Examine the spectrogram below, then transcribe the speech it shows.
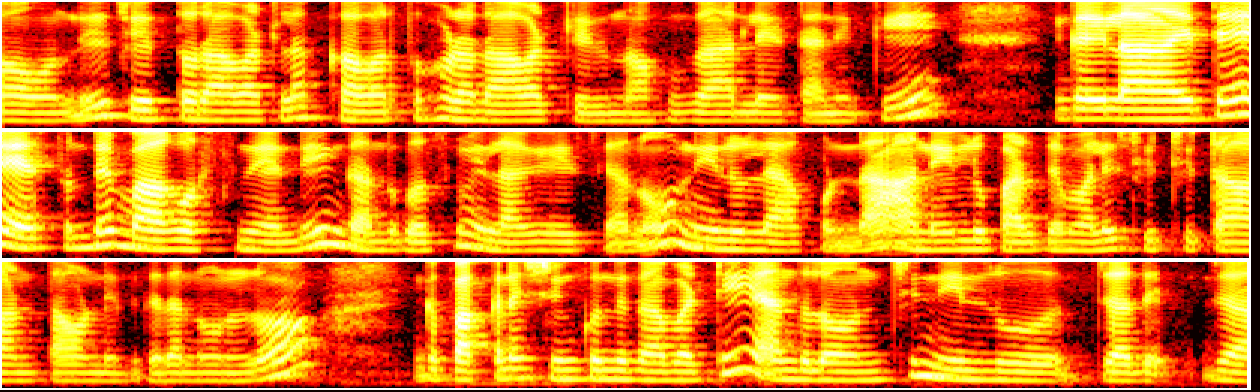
బాగుంది. చేతితో రావట్లా కవర్తో కూడా రావట్లేదు నాకు గారెలు వేయటానికి ఇంకా ఇలా అయితే వేస్తుంటే బాగా వస్తుంది అండి ఇంకా అందుకోసం ఇలాగే వేసాను. నీళ్ళు లేకుండా ఆ నీళ్ళు పడితే మళ్ళీ చిట్చిట అంటూ ఉండేది కదా నూనెలో. ఇంకా పక్కనే షింక్ ఉంది కాబట్టి అందులో ఉంచి నీళ్ళు జదే జా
